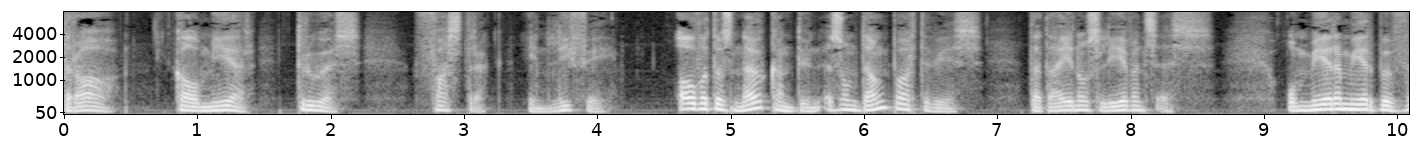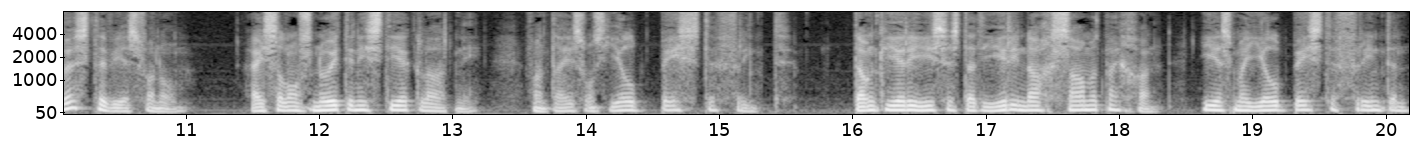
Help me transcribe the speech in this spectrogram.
dra, kalmeer, troos vasdruk en lief hê. Al wat ons nou kan doen is om dankbaar te wees dat hy in ons lewens is, om meer en meer bewus te wees van hom. Hy sal ons nooit in die steek laat nie, want hy is ons heel beste vriend. Dankie Here Jesus dat U hierdie nag saam met my gaan. U is my heel beste vriend en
